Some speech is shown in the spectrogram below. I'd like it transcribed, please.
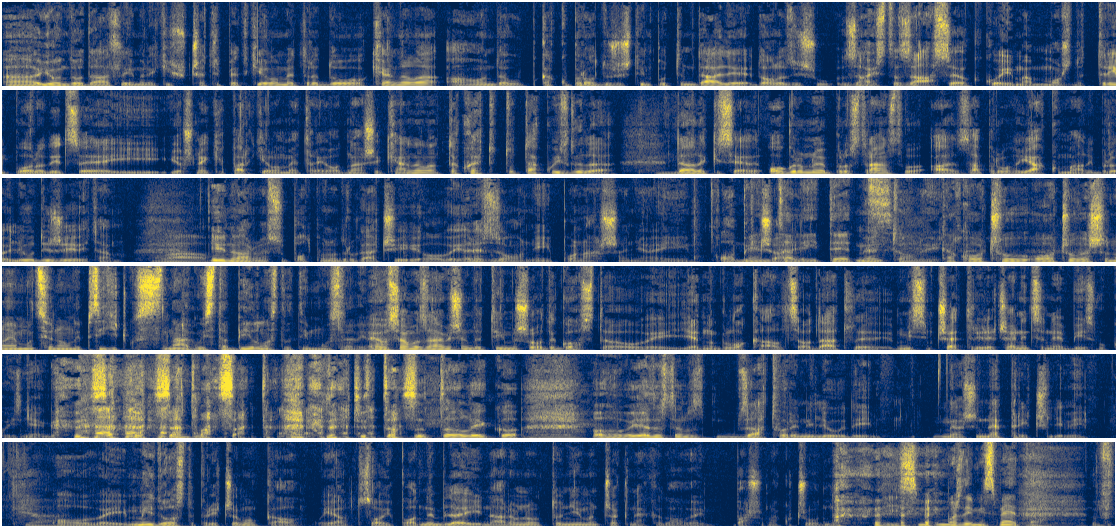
A, I onda odatle ima nekih 4-5 km do Kenela, a onda u, kako produžiš tim putem dalje, dolaziš u zaista zaseok koji ima možda tri porodice i još nekih par kilometara je od naše Kenela. Tako eto, to tako izgleda mm -hmm. daleki sever. Ogromno je prostranstvo, a zapravo jako mali broj ljudi živi tamo. Wow. I naravno su potpuno drugačiji ovaj, rezoni, ponašanja i običaj. Mentalitet. Mentalitet. Kako oču, očuvaš ono emocionalnu i psihičku snagu da. i stabilnost u tim uslovima. Evo samo zamišljam da ti imaš ovde gosta ovaj, jednog lokalca odatle, mislim četiri rečenice ne bi izvuku iz njega za, za dva sata. znači to su toliko ovaj, jednostavno zatvoreni ljudi, znači nepričljivi. Da. Ovaj, mi dosta pričamo kao jel, s ovih podneblja i naravno to njima čak nekad ovaj, baš onako čudno. I sme, možda im i smeta?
